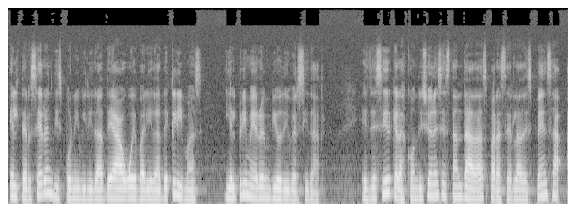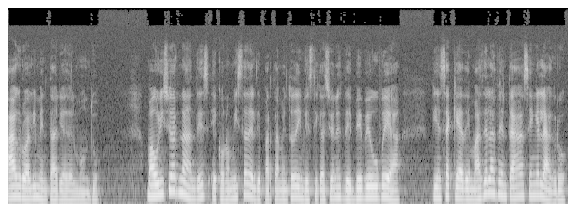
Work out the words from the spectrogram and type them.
el tercero en disponibilidad de agua y variedad de climas y el primero en biodiversidad. Es decir, que las condiciones están dadas para ser la despensa agroalimentaria del mundo. Mauricio Hernández, economista del Departamento de Investigaciones de BBVA, piensa que además de las ventajas en el agro,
